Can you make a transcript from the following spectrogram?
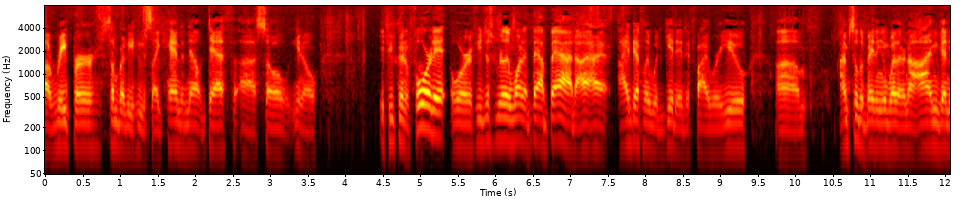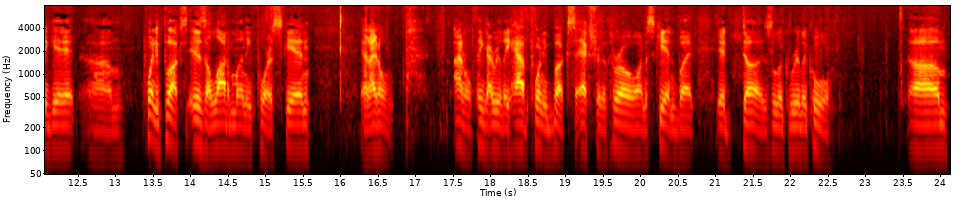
a reaper, somebody who's like handing out death. Uh, so, you know, if you can afford it or if you just really want it that bad, I, I definitely would get it if I were you. Um, I'm still debating whether or not I'm going to get it. Um, 20 bucks is a lot of money for a skin, and I don't, I don't think I really have 20 bucks extra to throw on a skin, but it does look really cool. Um,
